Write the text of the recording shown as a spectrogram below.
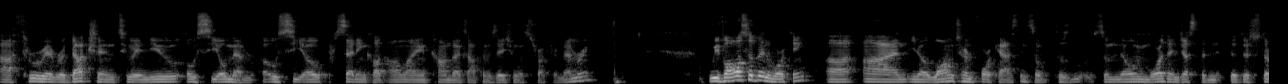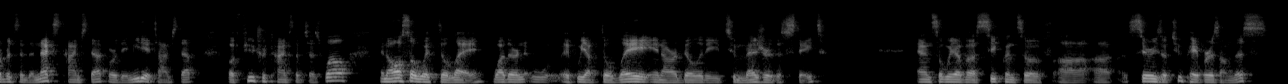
uh, through a reduction to a new OCO, OCO setting called online convex optimization with structured memory. We've also been working uh, on you know long-term forecasting, so so knowing more than just the, the disturbance in the next time step or the immediate time step, but future time steps as well, and also with delay, whether if we have delay in our ability to measure the state. And so we have a sequence of uh, a series of two papers on this.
